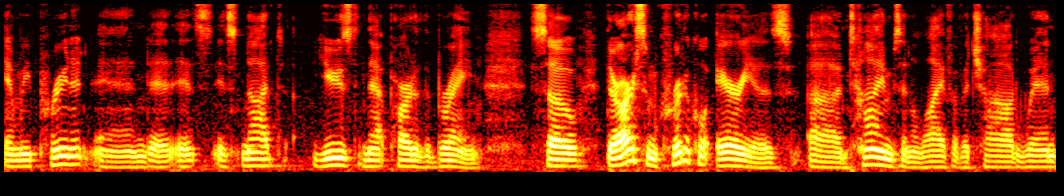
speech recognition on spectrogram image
And we prune it, and it's, it's not used in that part of the brain. So there are some critical areas, uh, times in the life of a child when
